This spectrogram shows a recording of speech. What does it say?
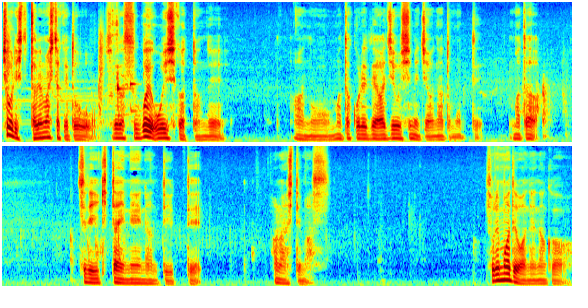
調理して食べましたけど、それがすごい美味しかったんで、あの、またこれで味を占めちゃうなと思って、また、釣り行きたいね、なんて言って話してます。それまではね、なんか、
